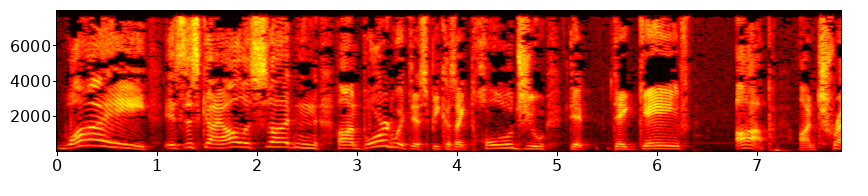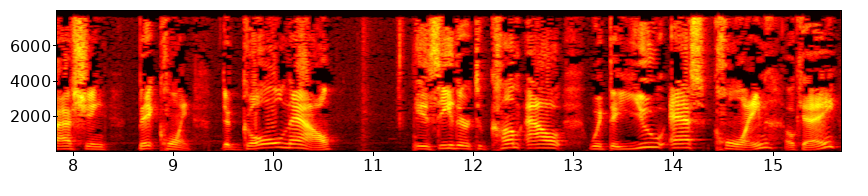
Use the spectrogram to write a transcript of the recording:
why is this guy all of a sudden on board with this? Because I told you that they gave up on trashing Bitcoin. The goal now is either to come out with the US coin, okay?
